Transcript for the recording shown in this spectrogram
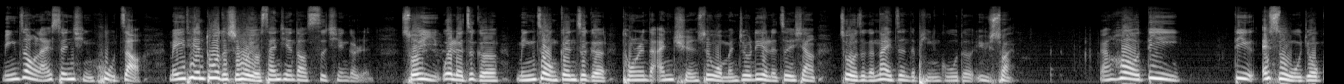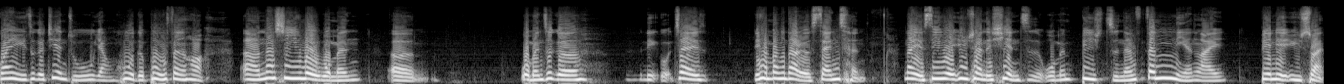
民众来申请护照，每一天多的时候有三千到四千个人，所以为了这个民众跟这个同仁的安全，所以我们就列了这项做这个耐震的评估的预算。然后第第 S 五有关于这个建筑养护的部分哈，呃，那是因为我们呃我们这个联在联合办公大楼有三层，那也是因为预算的限制，我们必只能分年来编列预算。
